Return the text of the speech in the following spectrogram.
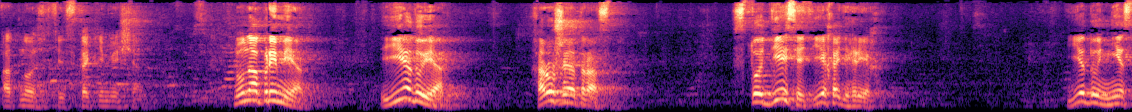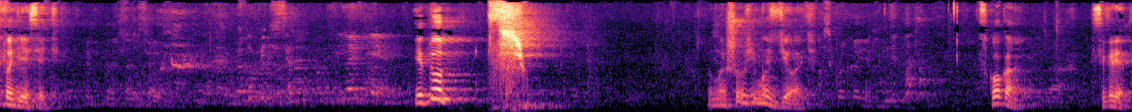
относитесь к таким вещам. Ну, например, еду я, хорошая трасса, 110 ехать грех. Еду не 110. И тут, думаю, что ему сделать? Сколько? Секрет.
